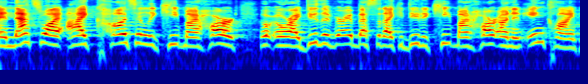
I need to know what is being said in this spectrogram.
And that's why I constantly keep my heart, or, or, I do the very best that I can do to keep my heart on an incline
